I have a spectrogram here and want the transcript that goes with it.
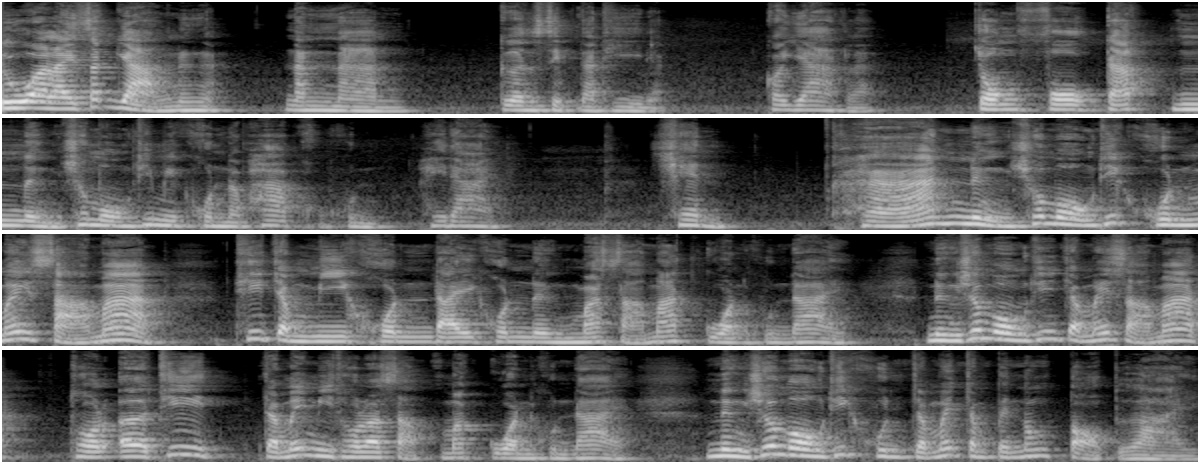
ดูอะไรสักอย่างหนึ่งอะนานๆ เกิน 10 นาทีเนี่ย ก็ยากแล้ว จงโฟกัส1ชั่วโมงที่มีคุณภาพของคุณให้ได้ เช่น หา1ชั่วโมงที่คุณไม่สามารถที่จะมีคนใดคนหนึ่งมาสามารถกวนคุณได้1ชั่วโมงที่จะไม่สามารถโทรเออที่ จะไม่มีโทรศัพท์มากวนคุณได้หนึ่งชั่วโมงที่คุณจะไม่จำเป็นต้องตอบไลน์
